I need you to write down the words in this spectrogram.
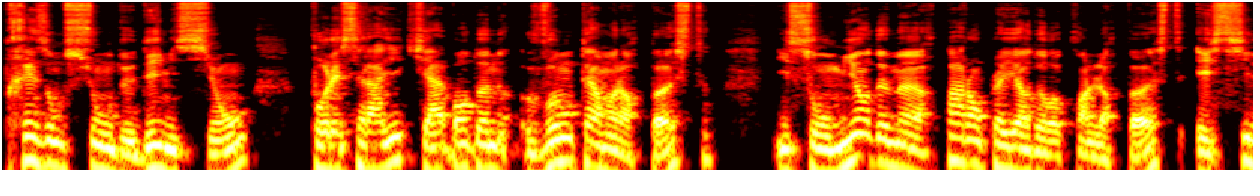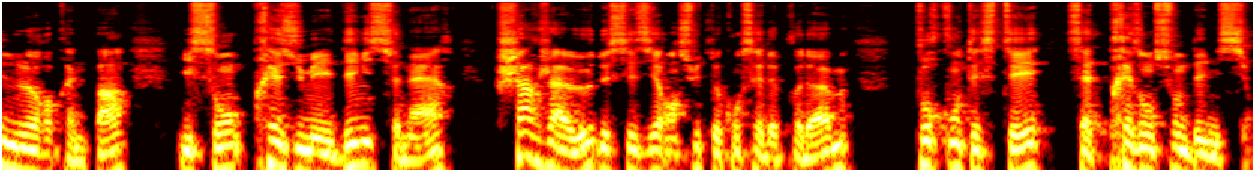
présomption de démission pour les salariés qui abandonnent volontairement leur poste. Ils sont mis en demeure par l'employeur de reprendre leur poste et s'ils ne le reprennent pas, ils sont présumés démissionnaires. Charge à eux de saisir ensuite le conseil de prud'homme pour contester cette présomption de démission.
